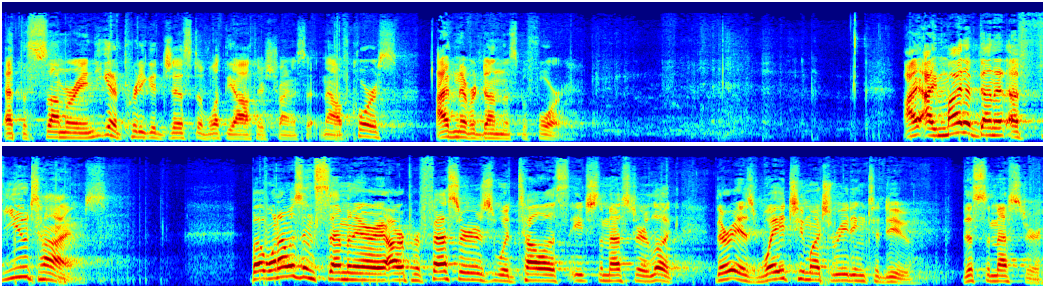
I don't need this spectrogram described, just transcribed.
at the summary, and you get a pretty good gist of what the author's trying to say. Now, of course, I've never done this before. I, I might have done it a few times. But when I was in seminary, our professors would tell us each semester look, there is way too much reading to do this semester.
